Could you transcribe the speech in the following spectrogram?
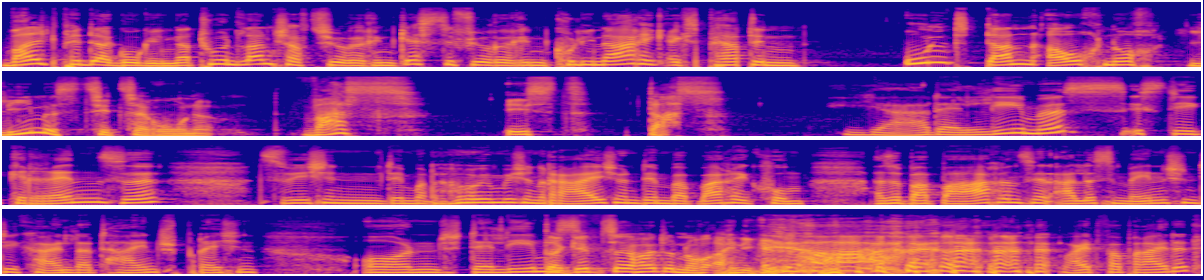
Waldpädagogin, Natur- und Landschaftsführerin, Gästeführerin, Kulinarikexpertin und dann auch noch Limes-Cicerone. Was ist das? Ja, der Limes ist die Grenze zwischen dem römischen Reich und dem Barbarikum. Also Barbaren sind alles Menschen, die kein Latein sprechen. Und der Limes. Da gibt es ja heute noch einige. Ja, weit verbreitet.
